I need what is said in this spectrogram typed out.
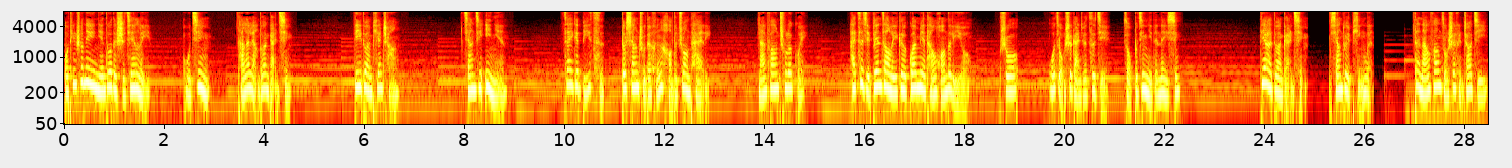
我听说那一年多的时间里，吴静谈了两段感情。第一段偏长，将近一年，在一个彼此都相处得很好的状态里，男方出了轨，还自己编造了一个冠冕堂皇的理由，说：“我总是感觉自己走不进你的内心。”第二段感情相对平稳，但男方总是很着急，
